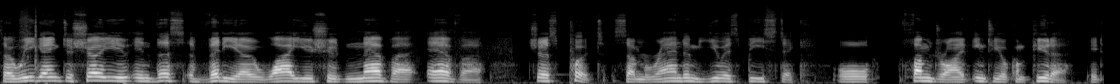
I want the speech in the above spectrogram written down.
So we're going to show you in this video why you should never ever just put some random USB stick or thumb drive into your computer. It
